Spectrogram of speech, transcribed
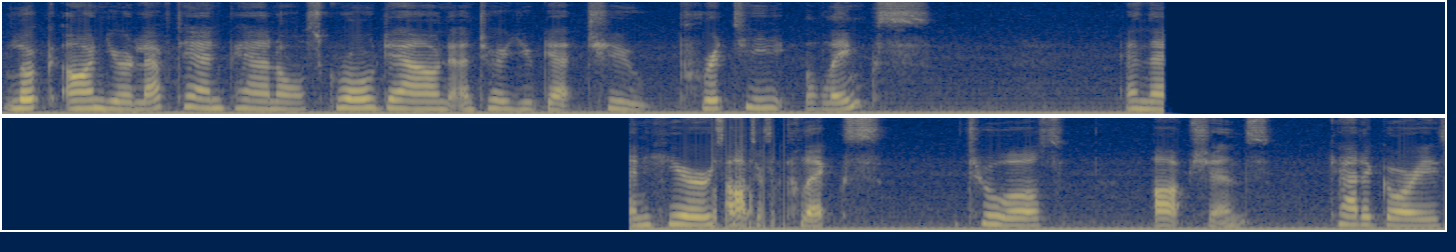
Look on your left hand panel, scroll down until you get to pretty links. And here's clicks, tools, options, categories,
